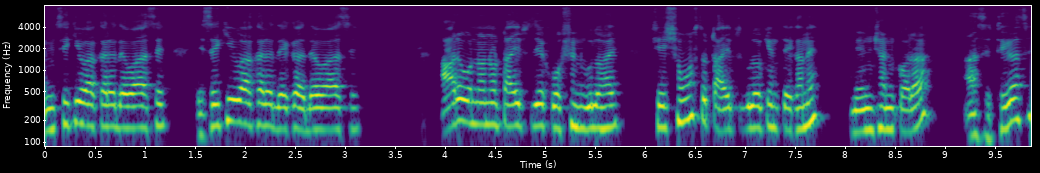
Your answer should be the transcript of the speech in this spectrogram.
এমসিকিউ আকারে দেওয়া আছে এসে কিউ আকারে দেখা, দেওয়া আছে। আরও অন্যান্য টাইপস যে কোশ্চেনগুলো হয়, সেই সমস্ত টাইপসগুলো কিন্তু এখানে মেনশন করা আছে। ঠিক আছে?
